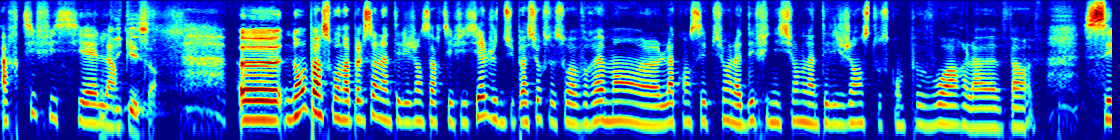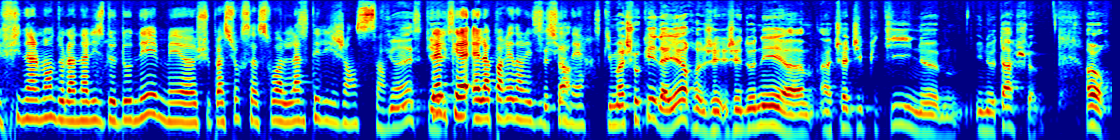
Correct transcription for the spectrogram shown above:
artificielle. Compliqué ça. Euh, non, parce qu'on appelle ça l'intelligence artificielle. Je ne suis pas sûre que ce soit vraiment euh, la conception la définition de l'intelligence, tout ce qu'on peut voir. Là. c'est finalement de l'analyse de données, mais euh, je ne suis pas sûre que ce soit l'intelligence telle qu'elle apparaît dans les dictionnaires. Ce qui m'a choqué d'ailleurs, j'ai donné à ChatGPT une, une tâche. Alors,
